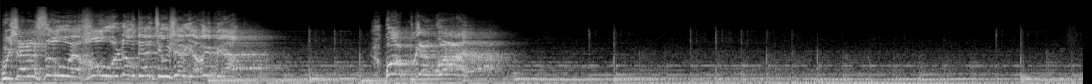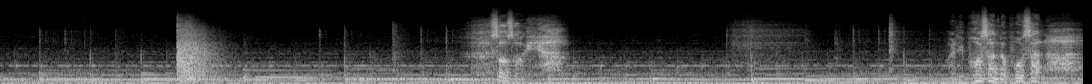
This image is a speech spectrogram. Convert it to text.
为什么所有的好运拢在周信强那边？我不敢管！说说去啊！为，你破产就破产啊！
